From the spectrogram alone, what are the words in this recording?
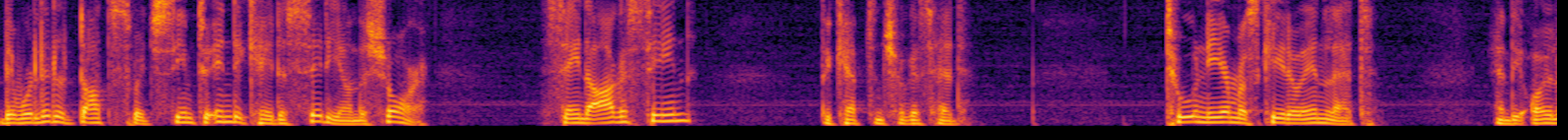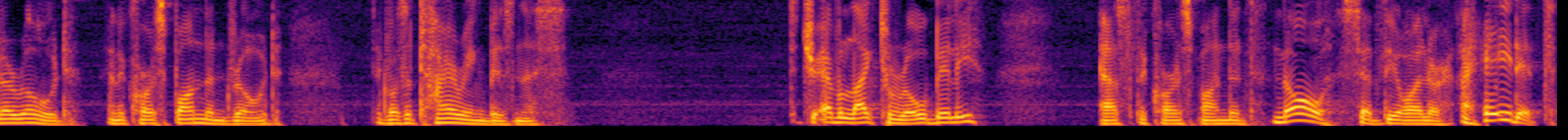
there were little dots which seemed to indicate a city on the shore. St. Augustine? The captain shook his head. Too near Mosquito Inlet, and the oiler rowed and the correspondent rowed. It was a tiring business. Did you ever like to row, Billy? asked the correspondent. No, said the oiler. I hate it.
